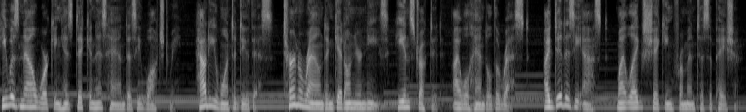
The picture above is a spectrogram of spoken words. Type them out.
He was now working his dick in his hand as he watched me. How do you want to do this? Turn around and get on your knees, he instructed. I will handle the rest. I did as he asked, my legs shaking from anticipation.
